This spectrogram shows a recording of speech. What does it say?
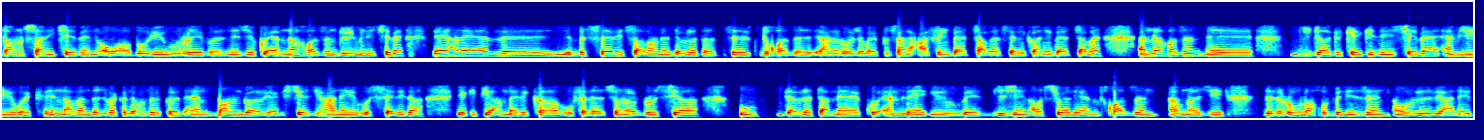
دانستانی چه بن او آبوری و ری برنجه که ام نخوازن دجمنی چه به هنه اف بسری سالانه دولت ترک دخوازه یعنی روژه بای کسان عفرین باید چابه سری کانی باید چابه ام نخوازن داگر کری که دینش چه به ام جی وک نوان دجبه که دمازر کرد. ام بانگا ریاکشتی جهانی و سری دا فدراسیون روسیا و دولت امه کو امله و دیجین استرالیا ام خوازن اونا جی در رولا خو بریزن و یعنی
